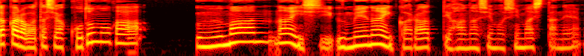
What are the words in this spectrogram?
だから私は子供が産まないし、産めないからっていう話もしましたね。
